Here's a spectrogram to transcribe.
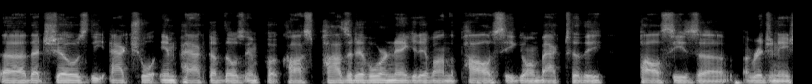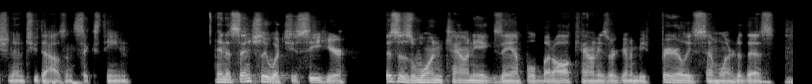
uh, that shows the actual impact of those input costs, positive or negative, on the policy, going back to the policy's uh, origination in 2016. And essentially, what you see here this is one county example, but all counties are going to be fairly similar to this. Mhm.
